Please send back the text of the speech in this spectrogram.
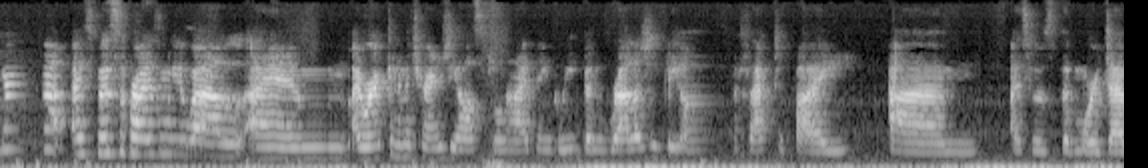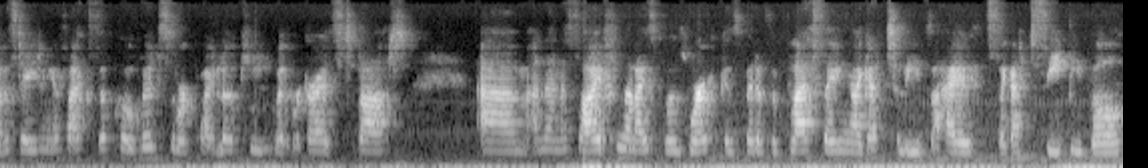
yeah i suppose surprisingly well um, i work in a maternity hospital and i think we've been relatively unaffected by um, i suppose the more devastating effects of covid so we're quite lucky with regards to that um, and then aside from that i suppose work is a bit of a blessing i get to leave the house i get to see people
